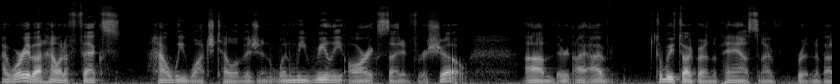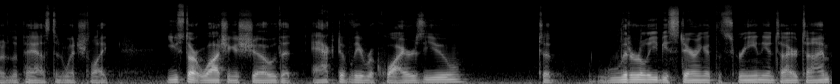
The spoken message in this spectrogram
I worry about how it affects how we watch television when we really are excited for a show. Um, there, I, I've so we've talked about it in the past, and I've written about it in the past, in which like you start watching a show that actively requires you to literally be staring at the screen the entire time.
